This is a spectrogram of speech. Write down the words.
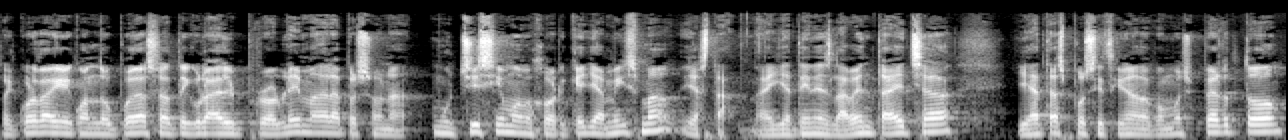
Recuerda que cuando puedas articular el problema de la persona muchísimo mejor que ella misma, ya está. Ahí ya tienes la venta hecha, ya te has posicionado como experto,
